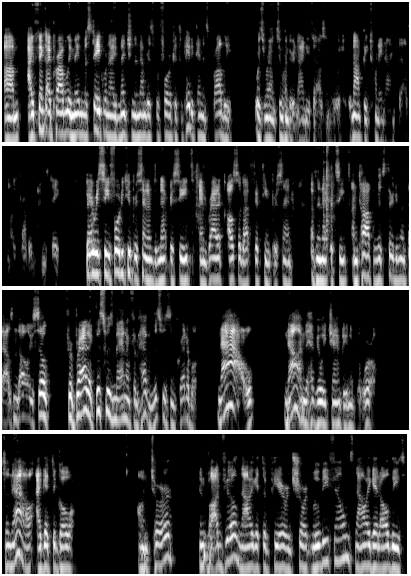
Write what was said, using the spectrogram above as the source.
Um, I think I probably made a mistake when I mentioned the numbers before because the paid attendance probably was around 290,000. It would, it would not be 29,000. That was probably my mistake. Baer received 42% of the net receipts, and Braddock also got 15% of the net receipts on top of his $31,000. So for Braddock, this was manna from heaven. This was incredible. Now, now I'm the heavyweight champion of the world. So now I get to go on tour in vaudeville. Now I get to appear in short movie films. Now I get all these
